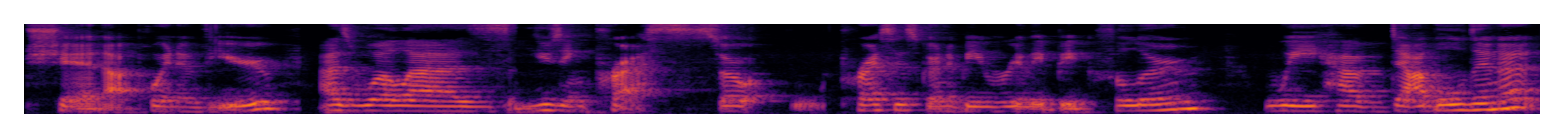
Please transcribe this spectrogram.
share that point of view, as well as using press. So press is going to be really big for Loom we have dabbled in it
